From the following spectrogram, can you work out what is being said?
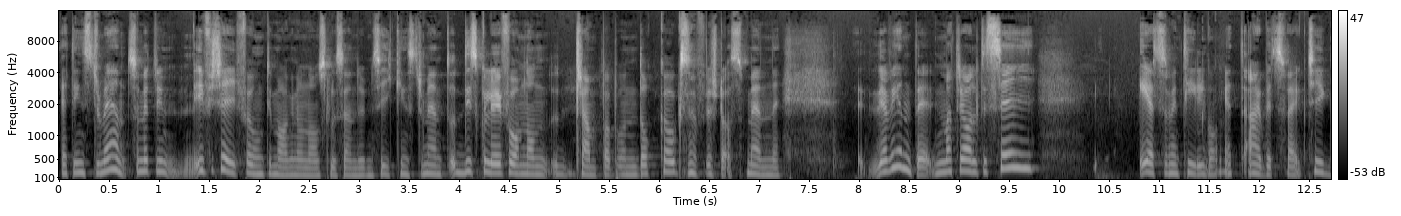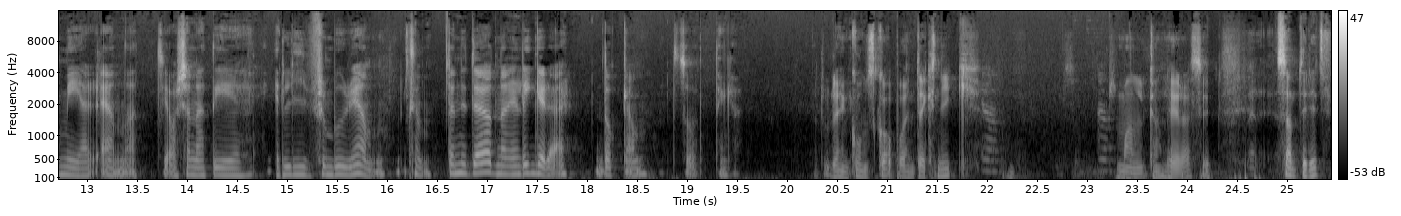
ett instrument. Som ett, I och för sig får ont i magen om någon slår sönder musikinstrument. Och det skulle jag ju få om någon trampar på en docka också förstås. Men jag vet inte, materialet i sig är som en tillgång, ett arbetsverktyg mer än att jag känner att det är ett liv från början. Liksom, den är död när den ligger där, dockan. Så tänker jag. Jag tror det är en kunskap och en teknik ja. som man kan lära sig. Samtidigt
